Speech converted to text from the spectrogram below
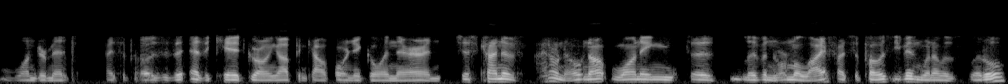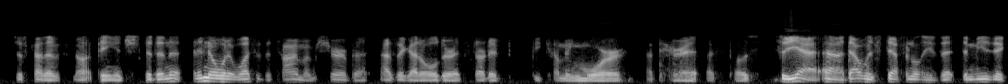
wonderment. I suppose as a, as a kid growing up in California, going there and just kind of, I don't know, not wanting to live a normal life, I suppose, even when I was little, just kind of not being interested in it. I didn't know what it was at the time, I'm sure, but as I got older, it started becoming more apparent, I suppose. So yeah, uh, that was definitely the, the music,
